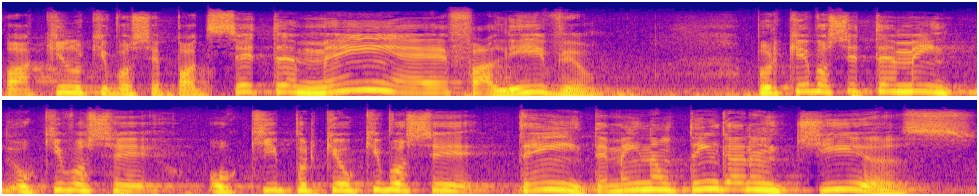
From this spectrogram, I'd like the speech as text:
ou aquilo que você pode ser também é falível. Porque você também o que você o que porque o que você tem também não tem garantias.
